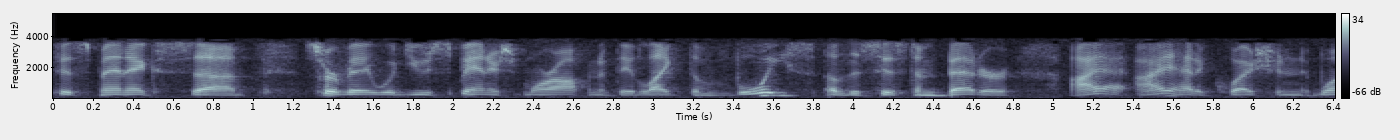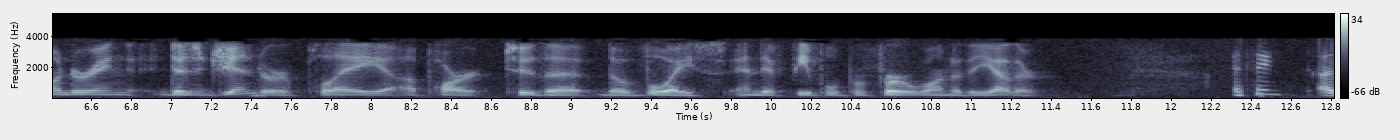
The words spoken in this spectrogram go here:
Hispanics survey would use Spanish more often if they liked the voice of the system better. I, I had a question wondering, does gender play a part to the the voice, and if people prefer one or the other. I think uh,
